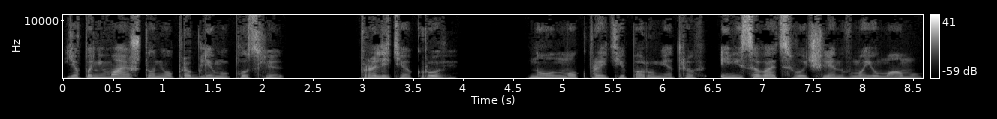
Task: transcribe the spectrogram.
Я понимаю, что у него проблемы после пролития крови, но он мог пройти пару метров и не совать свой член в мою маму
